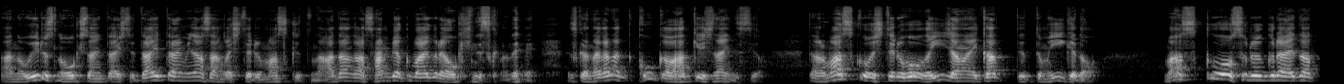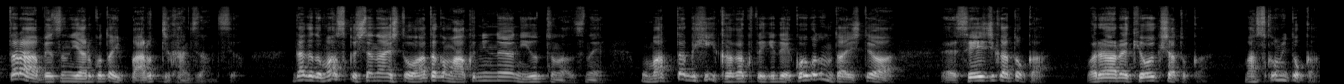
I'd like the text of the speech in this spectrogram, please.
あのウイルスの大きさに対して大体皆さんがしてるマスクっていうのは穴が300倍ぐらい大きいんですからね ですからなかなか効果ははっきりしないんですよだからマスクをしてる方がいいじゃないかって言ってもいいけどマスクをするぐらいだったら別にやることはいっぱいあるっていう感じなんですよだけどマスクしてない人をあたかも悪人のように言うっていうのはですねもう全く非科学的でこういうことに対しては政治家とか我々教育者とかマスコミとか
